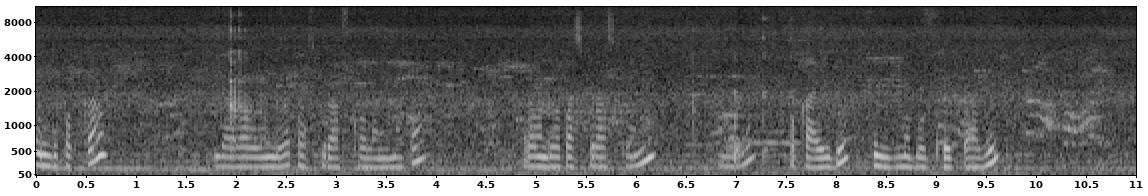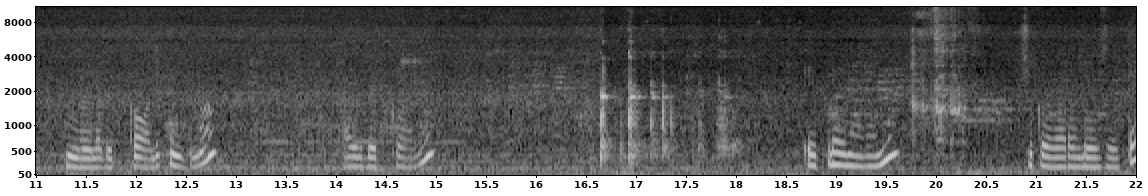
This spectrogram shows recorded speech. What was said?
ముందు పక్క ఇలా రౌండ్గా పసుపు రాసుకోవాలన్నమాట. రౌండ్గా పసుపు రాసుకొని అలాగే ఒక ఐదు కుంకుమ బొట్టు పెట్టాలి. ఇంకా ఇలా పెట్టుకోవాలి కుంకుమ. ఐదు పెట్టుకోవాలి. ఎప్పుడైనా కానీ శుక్రవారం రోజు అయితే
